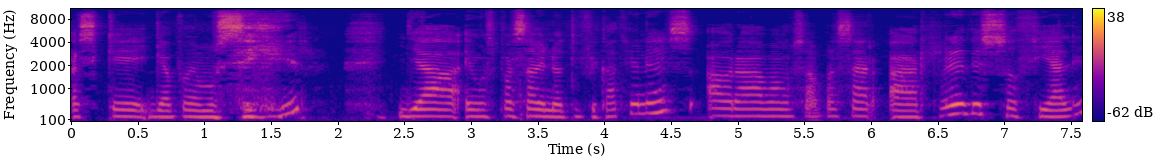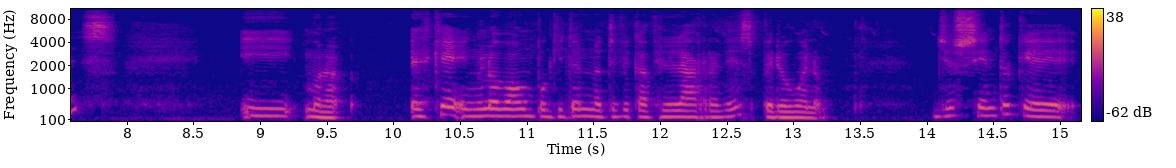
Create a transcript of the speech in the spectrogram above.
así que ya podemos seguir. Ya hemos pasado de notificaciones ahora vamos a pasar a redes sociales. Y bueno es que engloba un poquito en notificaciones las redes pero bueno yo siento que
